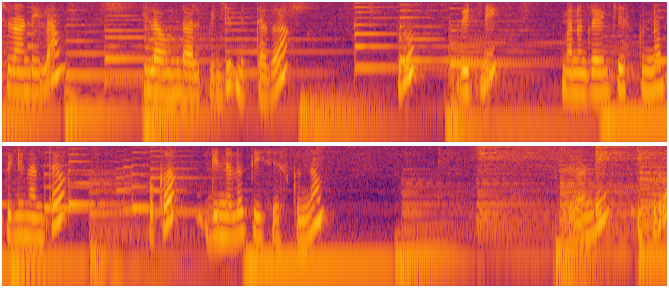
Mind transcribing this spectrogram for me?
చూడండి ఇలా ఇలా ఉండాలి పిండి మెత్తగా. ఇప్పుడు వీటిని మనం గ్రైండ్ చేసుకున్న పిండినంతా ఒక గిన్నెలో తీసేసుకుందాం. చూడండి ఇప్పుడు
